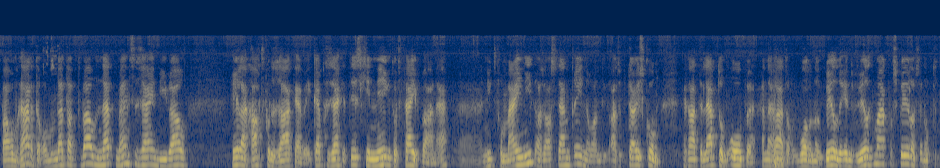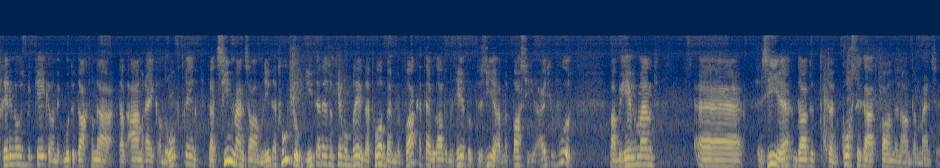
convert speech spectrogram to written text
Waarom gaat het erom? Omdat dat wel net mensen zijn die wel heel erg hard voor de zaak hebben. Ik heb gezegd, het is geen 9 tot 5 baan. Hè? Eh, niet voor mij niet als assistent-trainer. Want als ik thuis kom, dan gaat de laptop open en dan gaat er, worden nog beelden individueel gemaakt voor spelers. En ook de training nog eens bekeken. Want ik moet de dag daarna dat aanreiken aan de hoofdtrainer. Dat zien mensen allemaal niet. Dat hoeft ook niet. Dat is ook geen probleem. Dat hoort bij mijn vak. Dat heb ik altijd met heel veel plezier en met passie uitgevoerd. Maar op een gegeven moment eh, zie je dat het ten koste gaat van een aantal mensen.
